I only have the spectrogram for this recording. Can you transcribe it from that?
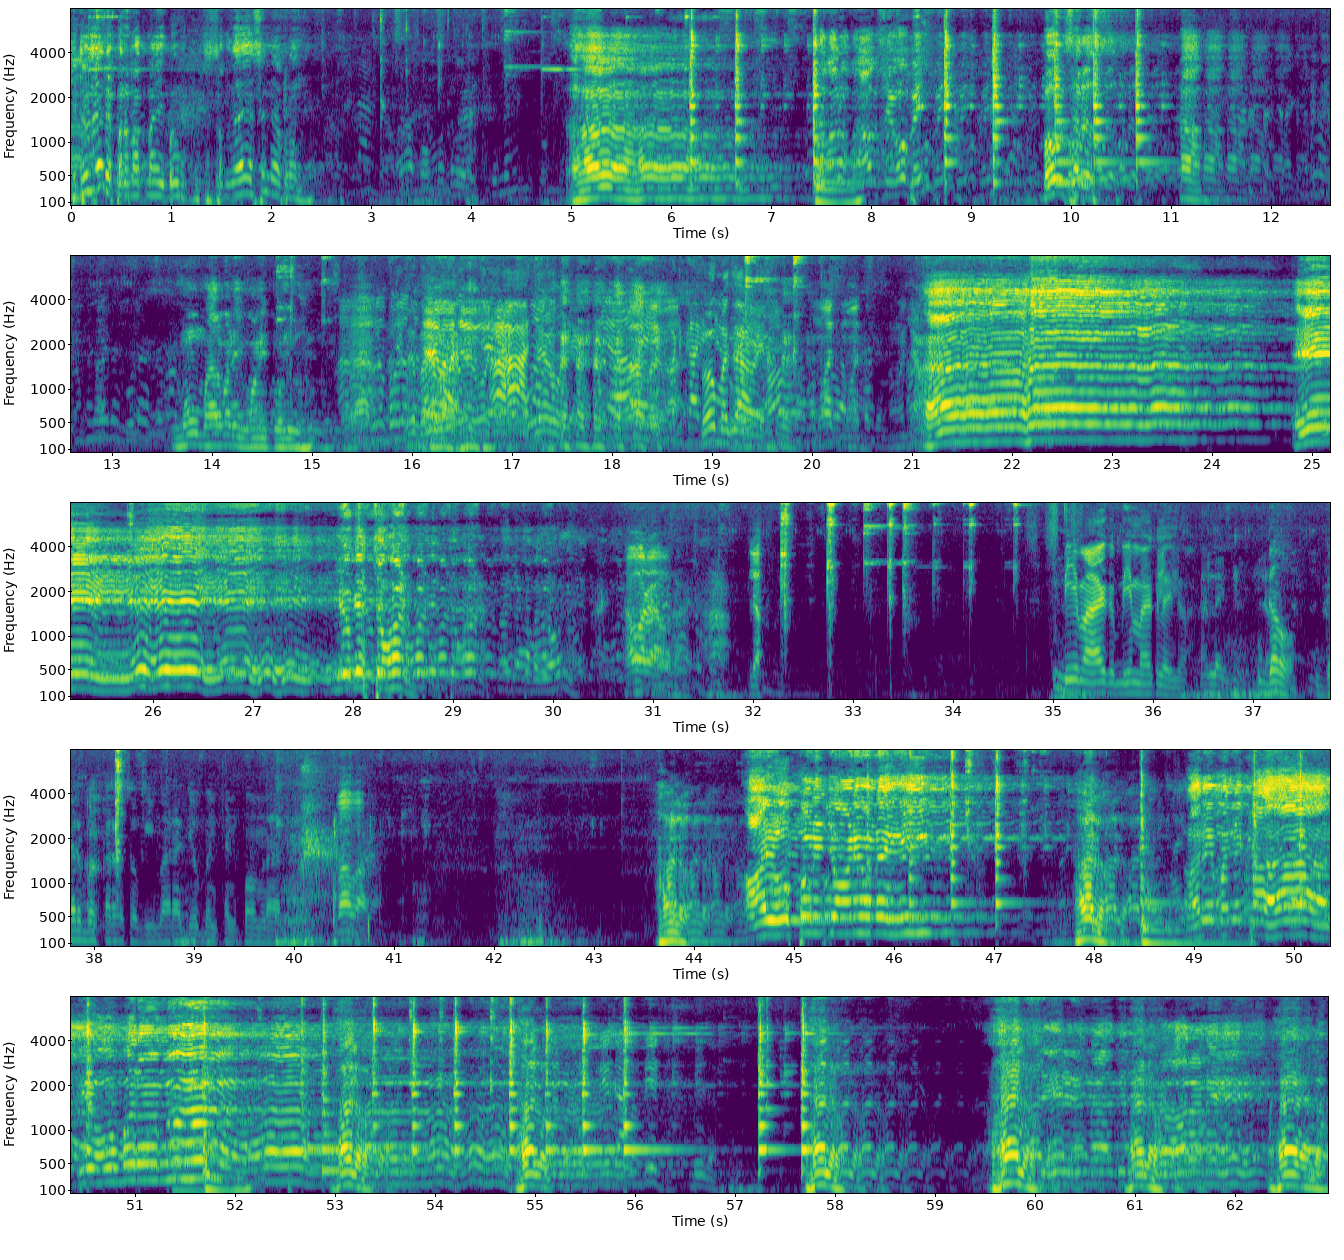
કીધું છે ને પરમાત્મા એ બહુ સમજાયા છે ને આપણને. તમારો ભાવ છે હો ભાઈ. બહુ સરસ. હા. હું મારવાડી વાણી બોલું છું. બહુ મજા આવે. એ યોગેશ ચૌહાણ. બે માં એક બે માં એક લઈ લો. ગો ગર્ભ કરો છો ગી મારા દેવબંધ તન વાહ હાલો. આયો પણ જાણ્યો નહીં. હાલો. અરે મને ખાધ્યો મરમ. હાલો. હાલો. હાલો. હાલો. હાલો. हरे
